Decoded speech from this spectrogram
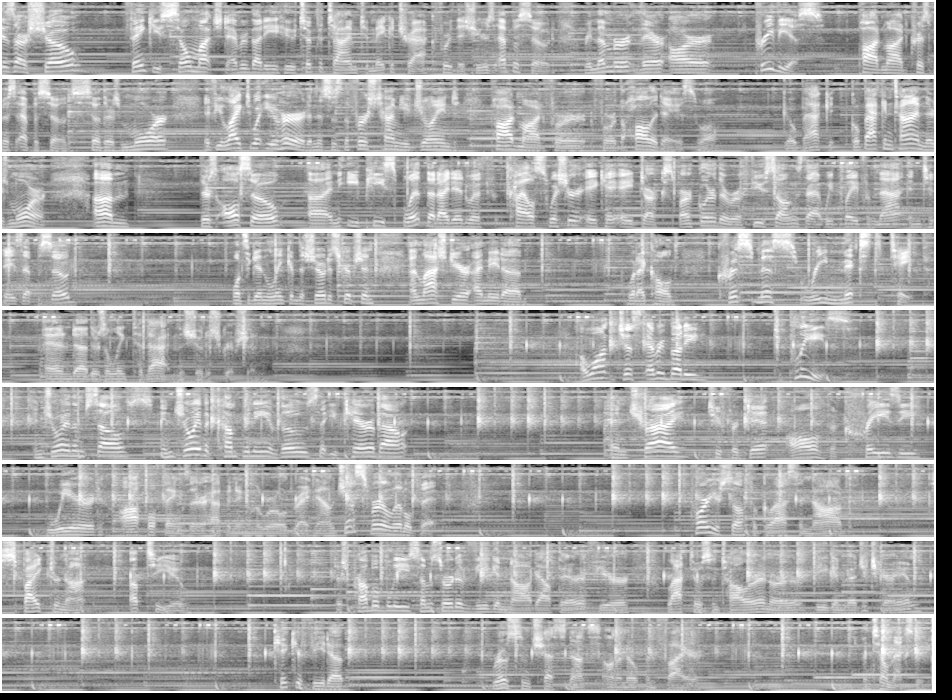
Is our show. Thank you so much to everybody who took the time to make a track for this year's episode. Remember, there are previous Podmod Christmas episodes, so there's more. If you liked what you heard, and this is the first time you joined Podmod for for the holidays, well, go back go back in time. There's more. Um, there's also uh, an EP split that I did with Kyle Swisher, aka Dark Sparkler. There were a few songs that we played from that in today's episode. Once again, link in the show description. And last year, I made a what I called Christmas remixed tape, and uh, there's a link to that in the show description. I want just everybody to please enjoy themselves, enjoy the company of those that you care about, and try to forget all the crazy, weird, awful things that are happening in the world right now, just for a little bit. Pour yourself a glass of nog, spiked or not, up to you. There's probably some sort of vegan nog out there if you're lactose intolerant or vegan vegetarian. Kick your feet up, roast some chestnuts on an open fire. Until next week.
